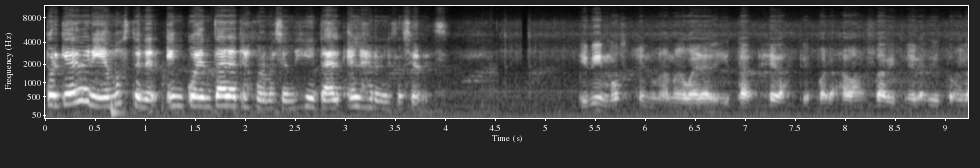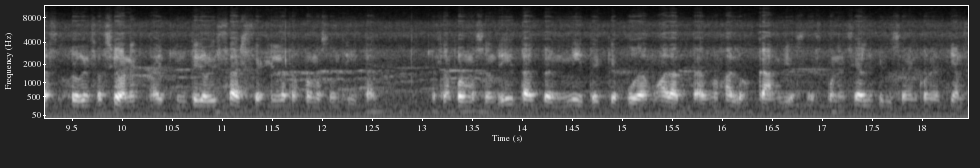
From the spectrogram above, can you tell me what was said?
¿Por qué deberíamos tener en cuenta la transformación digital en las organizaciones? Vivimos en una nueva era digital, era que para avanzar y tener éxito en las organizaciones hay que interiorizarse en la transformación digital. La transformación digital permite que podamos adaptarnos a los cambios exponenciales que suceden con el tiempo.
